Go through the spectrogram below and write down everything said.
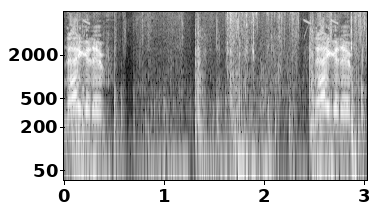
Negative. Negative.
